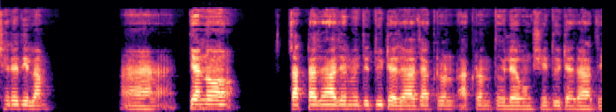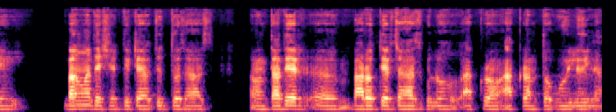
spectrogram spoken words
ছেড়ে দিলাম। কেন চারটা জাহাজের মধ্যে দুইটা জাহাজ আক্রান্ত হইল এবং সেই দুইটা জাহাজে বাংলাদেশের দুইটা যুদ্ধ জাহাজ এবং তাদের ভারতের জাহাজগুলো আক্রমণ আক্রান্ত হইলই না।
